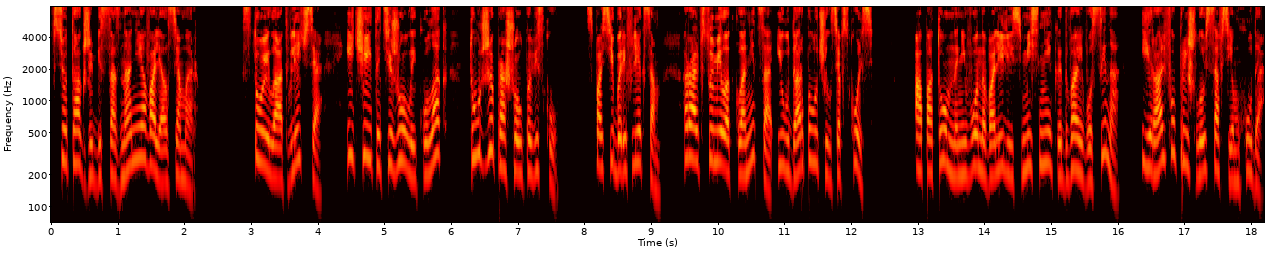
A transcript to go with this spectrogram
все так же без сознания валялся мэр. Стоило отвлечься, и чей-то тяжелый кулак тут же прошел по виску. Спасибо рефлексам, Ральф сумел отклониться, и удар получился вскользь. А потом на него навалились мясник и два его сына, и Ральфу пришлось совсем худо.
